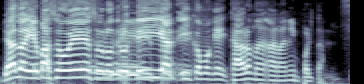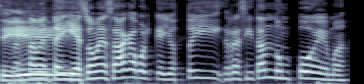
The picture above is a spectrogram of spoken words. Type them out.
ya lo ayer pasó eso los otros días. Y como que, cabrón, a nadie importa. Sí. Exactamente, y eso me saca porque yo estoy recitando un poema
